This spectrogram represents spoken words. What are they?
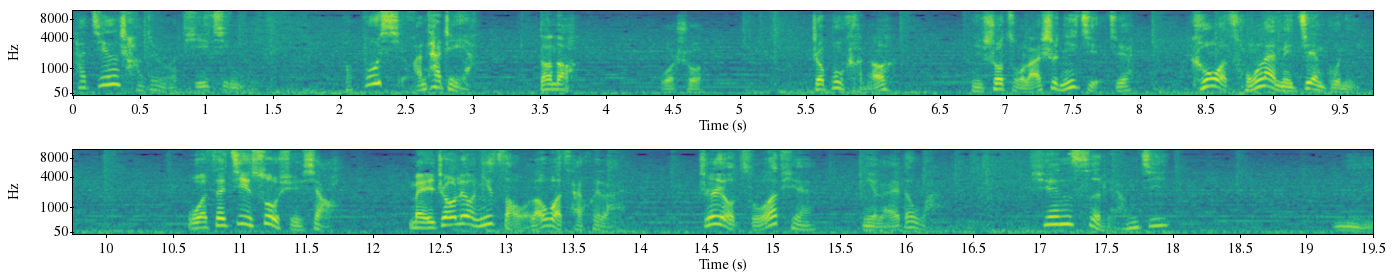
她经常对我提起你。我不喜欢他这样。等等，我说，这不可能。你说祖兰是你姐姐，可我从来没见过你。我在寄宿学校，每周六你走了我才会来，只有昨天你来的晚，天赐良机。你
